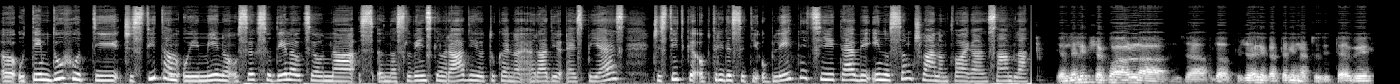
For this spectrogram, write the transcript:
V tem duhu ti čestitam v imenu vseh sodelavcev na, na slovenskem radiju, tukaj na radiju SBS, čestitke ob 30. obletnici tebi in vsem članom tvojega ansambla. Ja, najlepša hvala za, za želje, Katarina, tudi tebi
